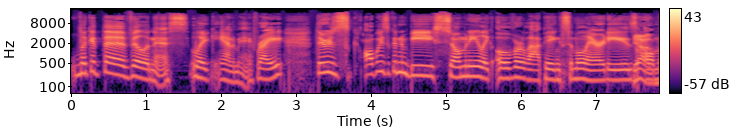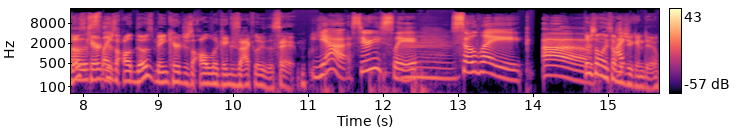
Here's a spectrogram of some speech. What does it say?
look at the villainous like anime, right? There's always going to be so many like overlapping similarities. Yeah, almost those characters, like, all those main characters, all look exactly the same. yeah, seriously. Mm. So like, um, There's only so I much you can do.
